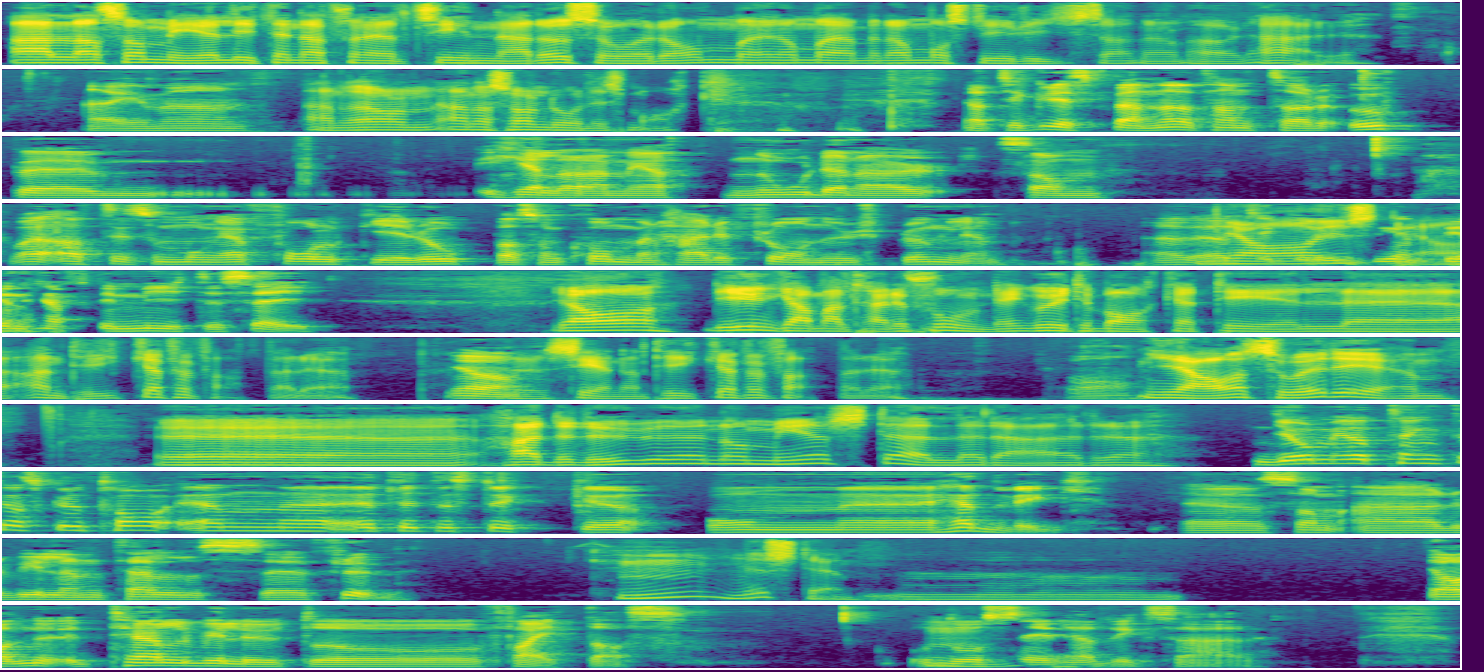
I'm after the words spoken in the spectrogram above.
alla som är lite nationellt sinnade och så, de, de, de måste ju rysa när de hör det här. Jajamän. Annars har, de, annars har de dålig smak. Jag tycker det är spännande att han tar upp eh, hela det här med att Norden är som att det är så många folk i Europa som kommer härifrån ursprungligen. Jag ja, just det, det, är en ja. häftig myt i sig. Ja, det är ju en gammal tradition. Den går ju tillbaka till eh, antika författare. Ja. Eller senantika författare. Ja. ja, så är det. Eh, hade du något mer ställe där? Ja, men jag tänkte jag skulle ta en, eh, ett litet stycke om eh, Hedvig, eh, som är Wilhelm Tells fru. Mm, just det. Mm. Ja, nu, Tell vill ut och fightas. Och då mm. säger Hedvig så här.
